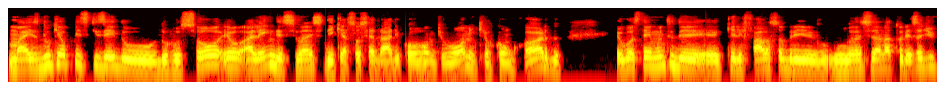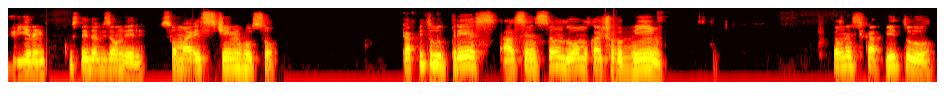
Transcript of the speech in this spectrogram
Mas do que eu pesquisei do, do Rousseau, eu além desse lance de que a sociedade corrompe o homem, que eu concordo, eu gostei muito de que ele fala sobre o lance da natureza divina. Hein? Gostei da visão dele. Sou mais time Rousseau. Capítulo 3, a ascensão do homo cachorrinho. Então, nesse capítulo,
